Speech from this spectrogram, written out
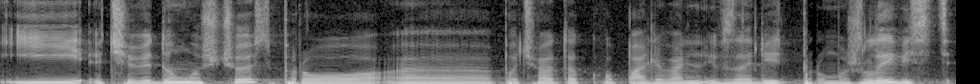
і чи відомо щось про початок опалювального і взагалі про можливість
